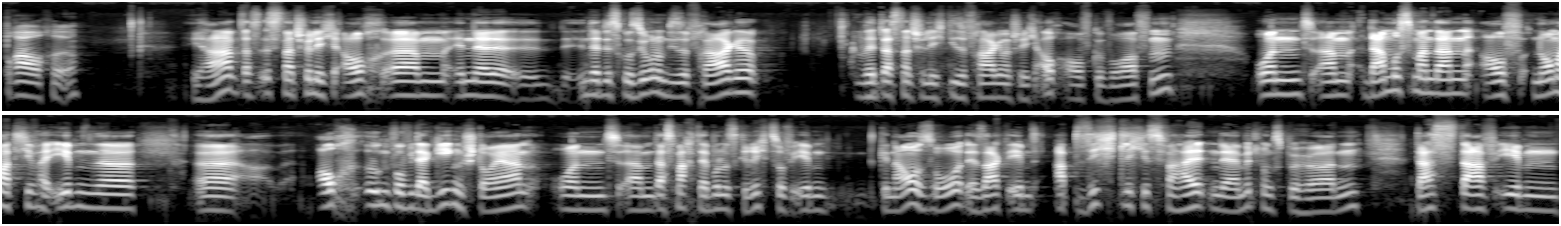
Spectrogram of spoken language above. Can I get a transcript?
brauche. Ja, das ist natürlich auch ähm, in, der, in der Diskussion um diese Frage, wird das natürlich, diese Frage natürlich auch aufgeworfen. Und ähm, da muss man dann auf normativer Ebene äh, auch irgendwo wieder gegensteuern. Und ähm, das macht der Bundesgerichtshof eben genauso. Der sagt eben, absichtliches Verhalten der Ermittlungsbehörden, das darf eben,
